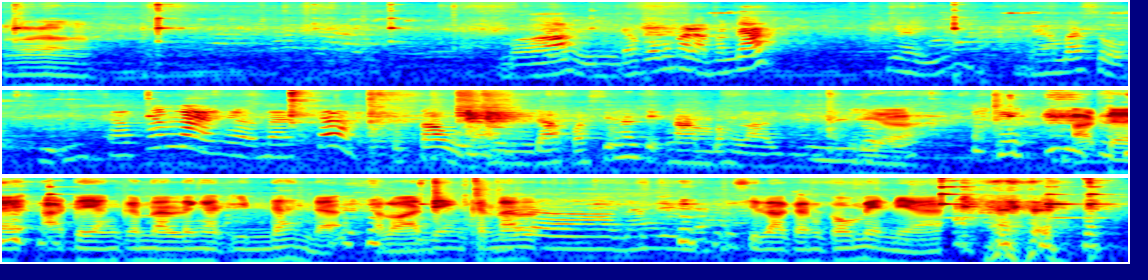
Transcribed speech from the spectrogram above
Ah, Wah, Indah kamu makan apa dah? Ya, iya. Yang bakso. Mana baca? Aku tahu lah Indah pasti nanti nambah lagi. iya. Ada ada yang kenal dengan Indah enggak? Kalau ada yang kenal Halo, Indah. silakan komen ya.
